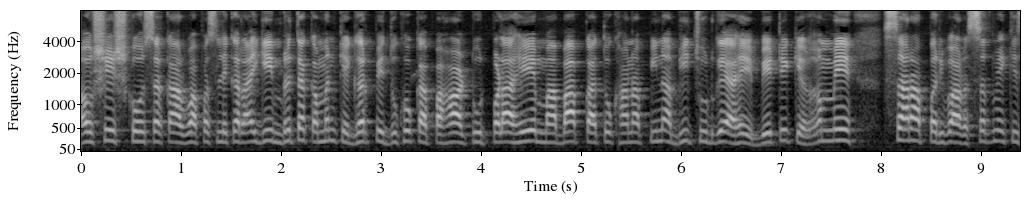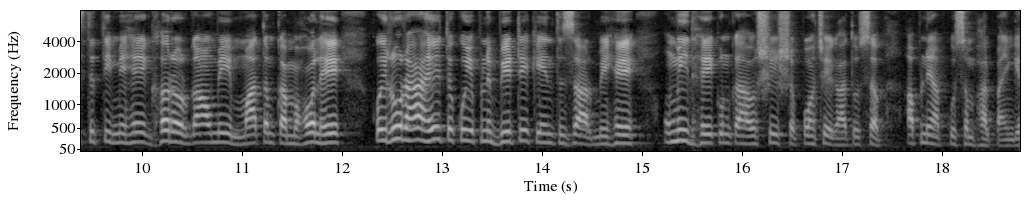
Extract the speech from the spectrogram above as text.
अवशेष को सरकार वापस लेकर आएगी। मृतक अमन के घर पे दुखों का पहाड़ टूट पड़ा है। माँ बाप का तो खाना पीना भी छूट गया है। बेटे के गम में सारा परिवार सदमे की स्थिति में है। घर और गाँव में मातम का माहौल है। कोई रो रहा है तो कोई अपने बेटे के इंतज़ार में है। उम्मीद है कि उनका अवशेष पहुंचेगा तो सब अपने आप को संभाल पाएँगे।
